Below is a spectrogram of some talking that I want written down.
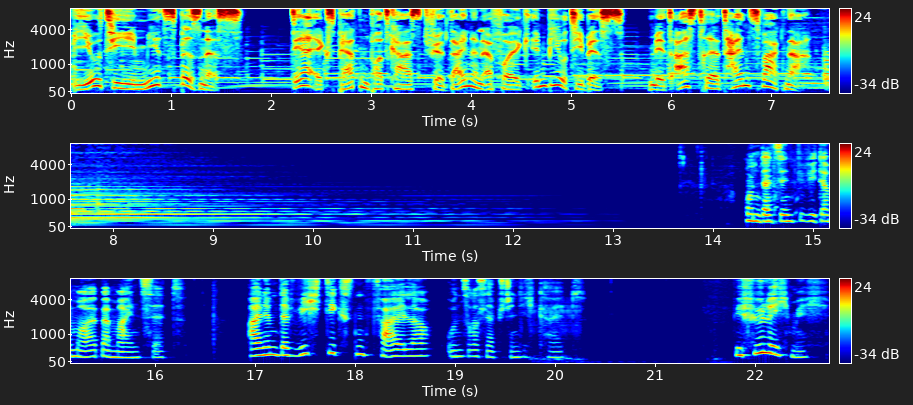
Beauty meets Business der Expertenpodcast für deinen Erfolg im Beauty-Biss mit Astrid Heinz-Wagner. Und dann sind wir wieder mal bei Mindset, einem der wichtigsten Pfeiler unserer Selbstständigkeit. Wie fühle ich mich?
